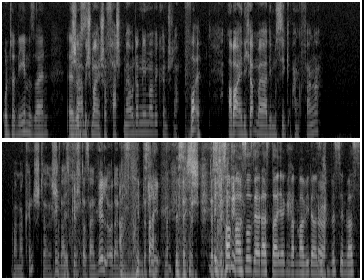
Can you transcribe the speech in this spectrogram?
Unternehmen sein, äh, habe ich meine schon fast mehr Unternehmer wie Künstler. voll. Aber eigentlich hat man ja die Musik angefangen, weil man Künstler ist oder Richtig. als Künstler sein will oder das, das liebt. Ne? Das, Das, ist- das, ich hoffe die, auch so sehr, dass da irgendwann mal wieder Ja. sich ein bisschen was,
